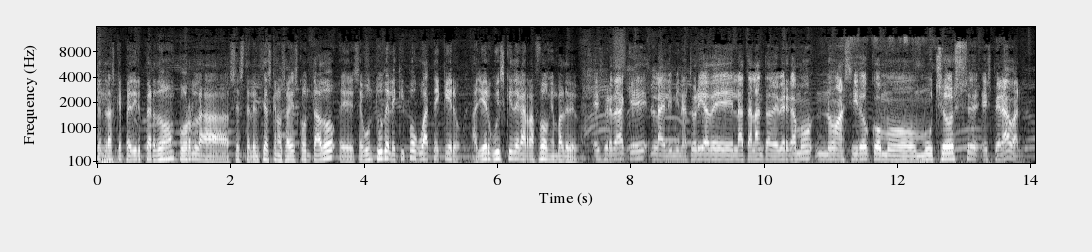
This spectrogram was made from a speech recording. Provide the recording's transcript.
Tendrás que pedir perdón por las excelencias que nos habéis contado, eh, según tú, del equipo guatequero. Ayer whisky de garrafón en Valdebebas. Es verdad que la eliminatoria del Atalanta de Bérgamo no ha sido como muchos eh, esperaban.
